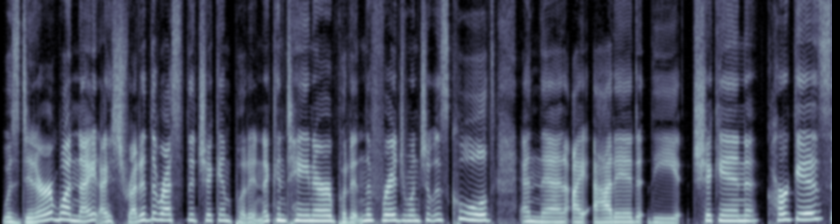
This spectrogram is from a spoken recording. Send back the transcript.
was dinner one night. I shredded the rest of the chicken, put it in a container, put it in the fridge once it was cooled, and then I added the chicken carcass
